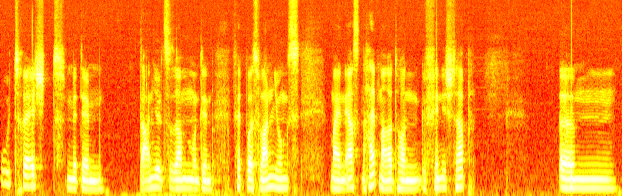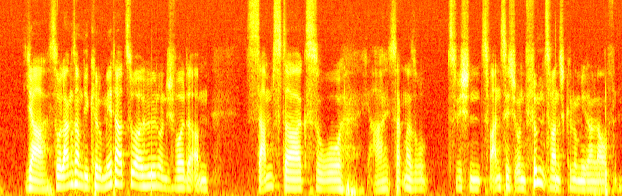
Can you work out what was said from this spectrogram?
Utrecht mit dem Daniel zusammen und den Fatboys One Jungs meinen ersten Halbmarathon gefinisht habe. Ähm, ja, so langsam die Kilometer zu erhöhen und ich wollte am Samstag so, ja, ich sag mal so zwischen 20 und 25 Kilometer laufen.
